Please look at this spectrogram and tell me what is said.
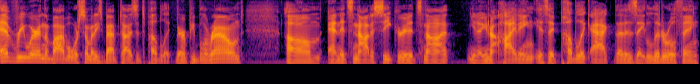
Everywhere in the Bible where somebody's baptized, it's public. There are people around, um, and it's not a secret. It's not, you know, you're not hiding. It's a public act. That is a literal thing.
